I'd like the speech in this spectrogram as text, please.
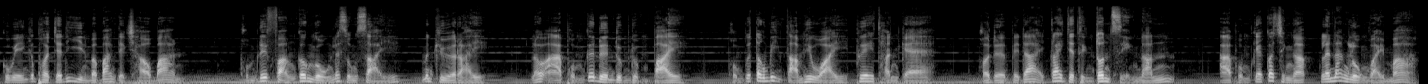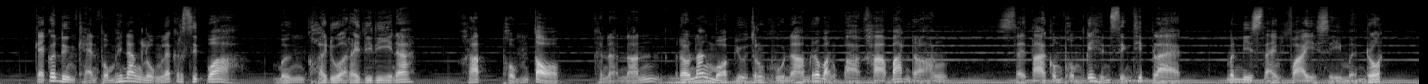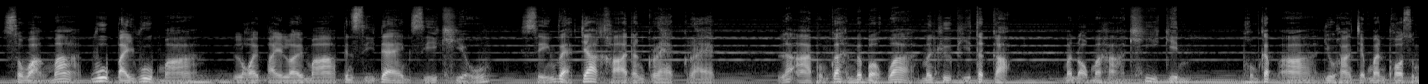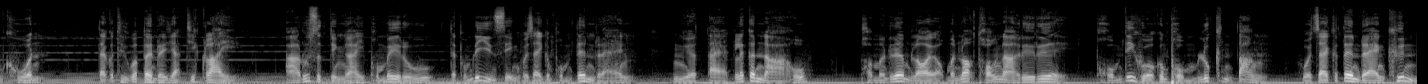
กูเองก็พอจะได้ยินมาบ้างจากชาวบ้าน ผมได้ฟังก็งงและสงสัย มันคืออะไร แล้วอาผมก็เดินดุ่มๆไป ผมก็ต้องวิ่งตามให้ไวเพื่อให้ทันแก พอเดินไปได้ใกล้จะถึงต้นเสียงนั้น อาผมแกก็ชะงักและนั่งลงไวมาก แกก็ดึงแขนผมให้นั่งลงและกระซิบว่า มึงคอยดูอะไรดีๆนะ ครับ ผมตอบ ขณะนั้นเรานั่งหมอบอยู่ตรงคูน้ำระหว่างป่าคาบ้านร้าง สายตาของผมก็เห็นสิ่งที่แปลก มันมีแสงไฟสีเหมือนรถ สว่างมากวูบไปวูบมา ลอยไปลอยมาเป็นสีแดง สีเขียว เสียงแหวกหญ้าขาดังแกรกแกรกและอาผมก็หันมาบอกว่ามันคือผีตะกะมันออกมาหาขี้กิน ผมกับอาอยู่ห่างจากมันพอสมควร แต่ก็ถือว่าเป็นระยะที่ใกล้ อารู้สึกยังไงผมไม่รู้ แต่ผมได้ยินเสียงหัวใจของผมเต้นแรง เหงื่อแตกและก็หนาว พอมันเริ่มลอยออกมานอกท้องนาเรื่อยๆ ผมที่หัวของผมลุกขึ้นตั้ง หัวใจก็เต้นแรงขึ้น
